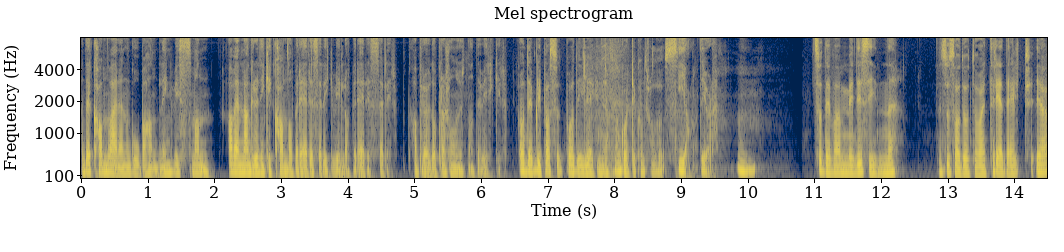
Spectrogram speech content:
Men det kan være en god behandling hvis man av en eller annen grunn ikke kan opereres eller ikke vil opereres, eller har prøvd operasjon uten at det virker. Og det blir passet på de legene man går til kontroll hos. Ja, det gjør det. Mm. Så det var medisinene. Så sa du at det var tredelt. Ja.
